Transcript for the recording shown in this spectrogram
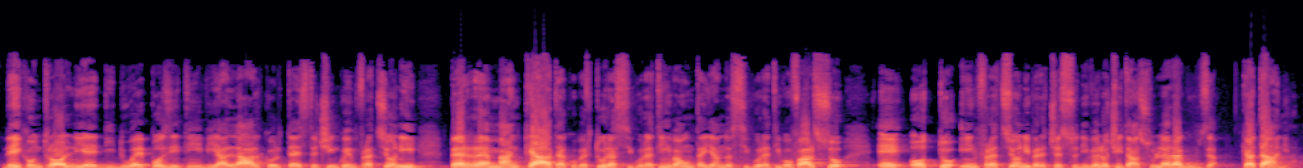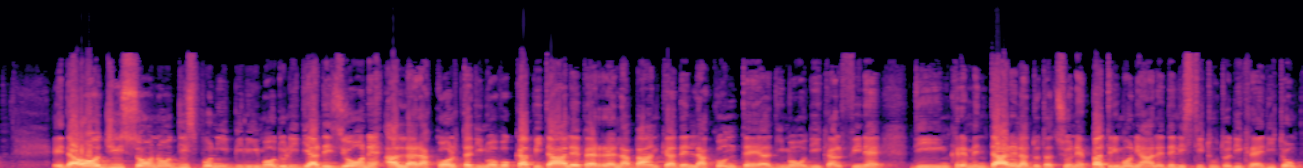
dei controlli è di due positivi all'alcol test, cinque infrazioni per mancata copertura assicurativa, un tagliando assicurativo falso e otto infrazioni per eccesso di velocità sulla Ragusa Catania e da oggi sono disponibili i moduli di adesione alla raccolta di nuovo capitale per la Banca della Contea di Modica al fine di incrementare la dotazione patrimoniale dell'istituto di credito.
